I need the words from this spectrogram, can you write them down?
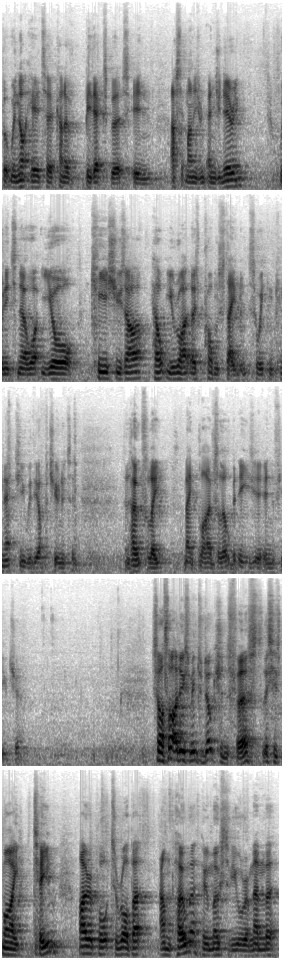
but we're not here to kind of be the experts in asset management engineering. We need to know what your key issues are, help you write those problem statements so we can connect you with the opportunity and hopefully make lives a little bit easier in the future. So I thought I'd do some introductions first. This is my team. I report to Robert Ampomah, who most of you will remember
